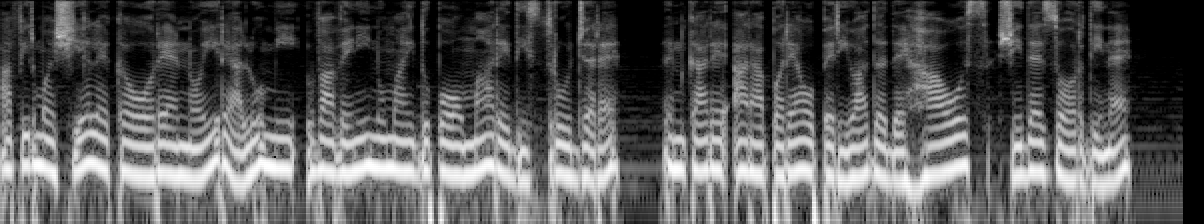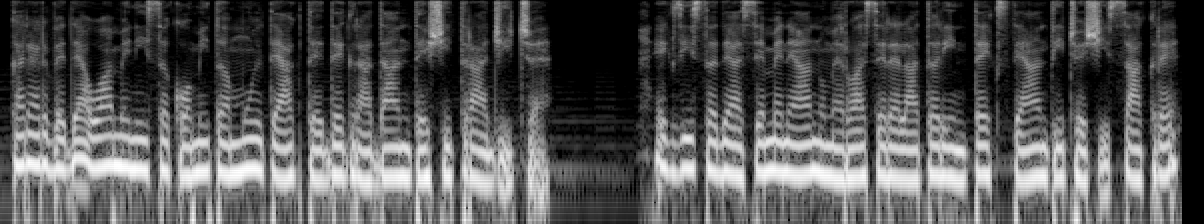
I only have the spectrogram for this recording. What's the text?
afirmă și ele că o reînnoire a lumii va veni numai după o mare distrugere în care ar apărea o perioadă de haos și dezordine, care ar vedea oamenii să comită multe acte degradante și tragice. Există de asemenea numeroase relatări în texte antice și sacre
